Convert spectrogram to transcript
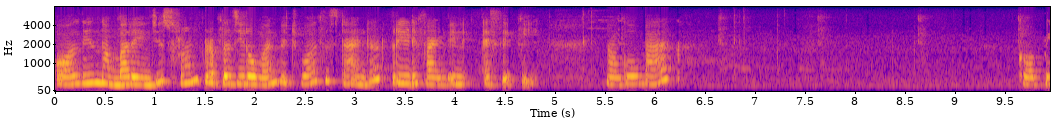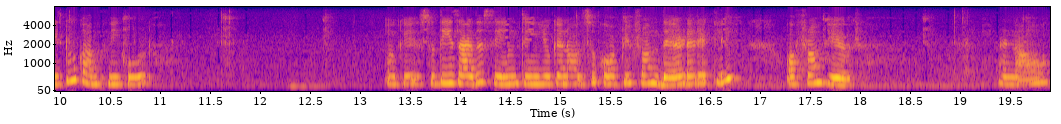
all these number ranges from 0001 which was standard predefined in SAP now go back. Copy to company code. Okay so these are the same thing. You can also copy from there directly or from here. And now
